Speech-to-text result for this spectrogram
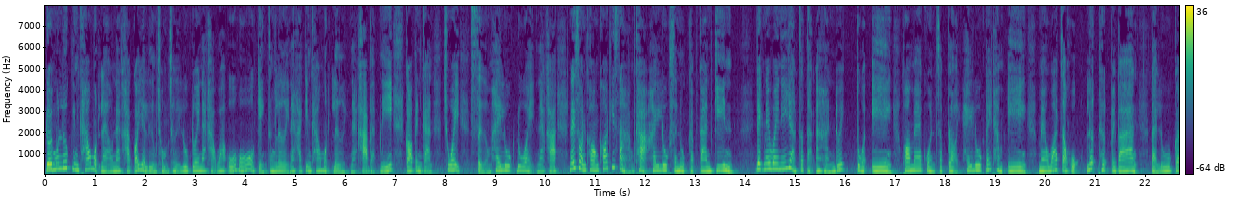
โดยเมื่อลูกกินข้าวหมดแล้วนะคะ ก็อย่าลืมชมเชยลูกด้วยนะคะ ว่าโอ้โห เก่งจังเลยนะคะ กินข้าวหมดเลยนะคะ แบบนี้ก็เป็นการช่วยเสริมให้ลูกด้วยนะคะ ในส่วนของข้อที่ 3 ค่ะ ให้ลูกสนุกกับการกิน เด็กในวัยนี้อยากจะตักอาหารด้วยตัวเองพ่อแม่ควรจะปล่อยให้ลูกได้ทำเอง แม้ว่าจะหกเลอะเทอะไปบ้าง แต่ลูกก็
